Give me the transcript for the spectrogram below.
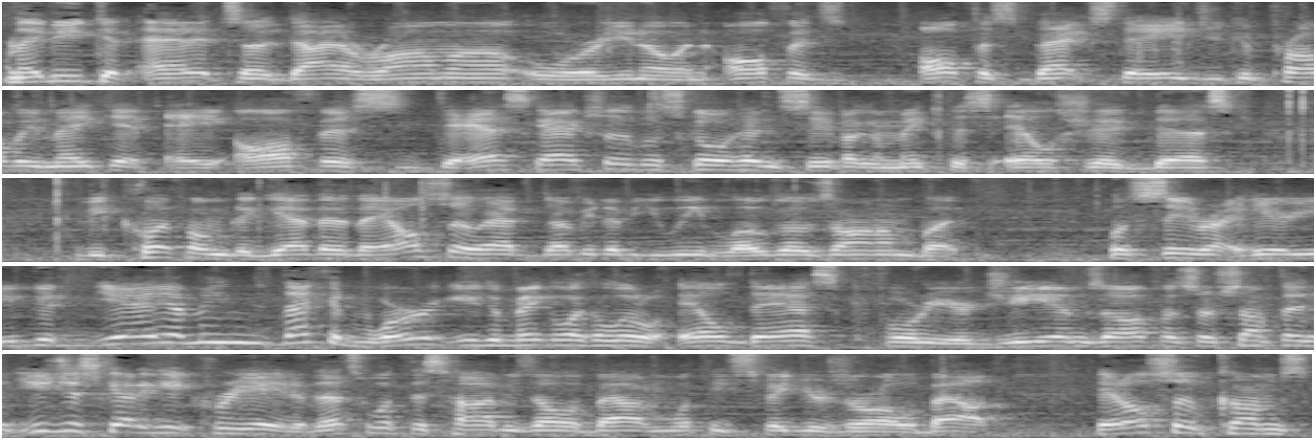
Maybe you could add it to a diorama or, you know, an office office backstage. You could probably make it a office desk, actually. Let's go ahead and see if I can make this L-shaped desk. If you clip them together, they also have WWE logos on them, but let's see right here. You could, yeah, I mean, that could work. You could make like a little L desk for your GM's office or something. You just got to get creative. That's what this hobby's all about and what these figures are all about. It also comes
